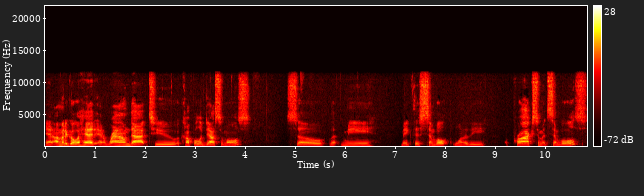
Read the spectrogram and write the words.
And I'm going to go ahead and round that to a couple of decimals. So let me make this symbol one of the approximate symbols,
